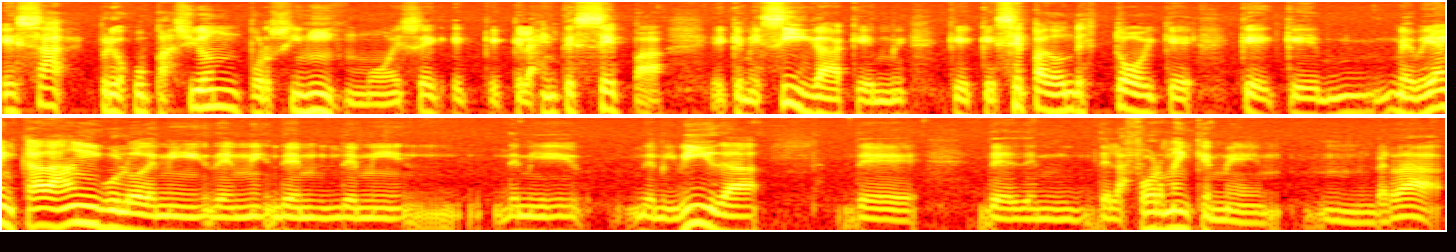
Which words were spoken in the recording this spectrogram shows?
esa preocupación por sí mismo, ese, que, la gente sepa, que me siga, que, que, sepa dónde estoy, que, me vea en cada ángulo de mi, de mi, de, mi, de mi, de mi vida, de, de, la forma en que me, mm, ¿verdad?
